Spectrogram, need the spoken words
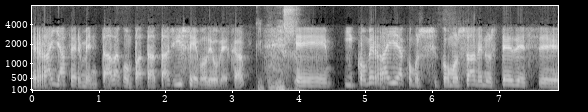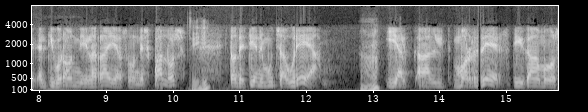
raya fermentada con patatas y cebo de oveja. Qué curioso. Eh, y comer raya, como, saben ustedes, eh, el tiburón y la raya son escualos, Sí. donde tienen mucha urea. Ajá. Y al, al morder, digamos,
